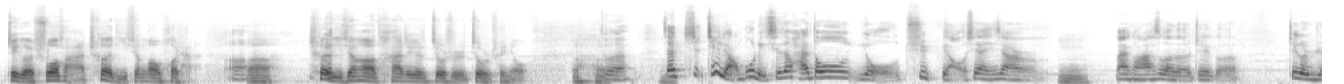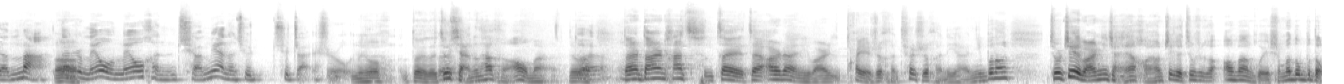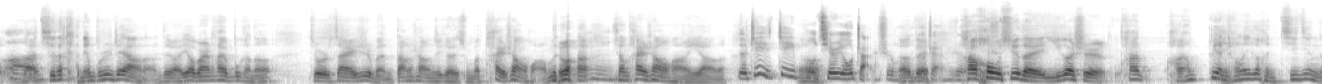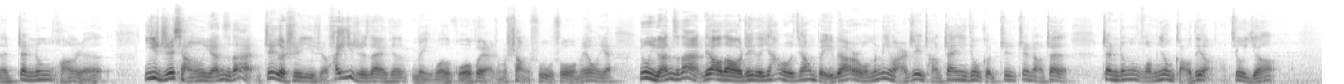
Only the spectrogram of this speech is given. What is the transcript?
这个说法彻底宣告破产啊，彻底宣告他这个就是就是吹牛，对，在这这两部里，其实还都有去表现一下嗯，麦克阿瑟的这个这个人吧，但是没有没有很全面的去去展示，我觉得没有对对，就显得他很傲慢，对吧对？但是当然他在在二战里边他也是很确实很厉害，你不能就是这玩意儿你展现好像这个就是个傲慢鬼，什么都不懂，啊那其实他肯定不是这样的，对吧？要不然他也不可能。就是在日本当上这个什么太上皇，对吧？像太上皇一样的，对这这一部其实有展示嘛，有展示这，个他后续的一个是他好像变成了一个很激进的战争狂人，一直想用原子弹，这个是一直他一直在跟美国的国会啊什么上书，说我们用原用原子弹撂到这个鸭绿江北边儿，我们立马这场战役就搞这这场战战争我们就搞定就赢。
